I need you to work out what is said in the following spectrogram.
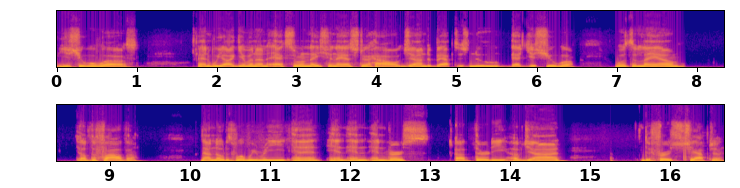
Yeshua was. And we are given an explanation as to how John the Baptist knew that Yeshua was the Lamb of the Father. Now, notice what we read in, in, in, in verse uh, 30 of John, the first chapter.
